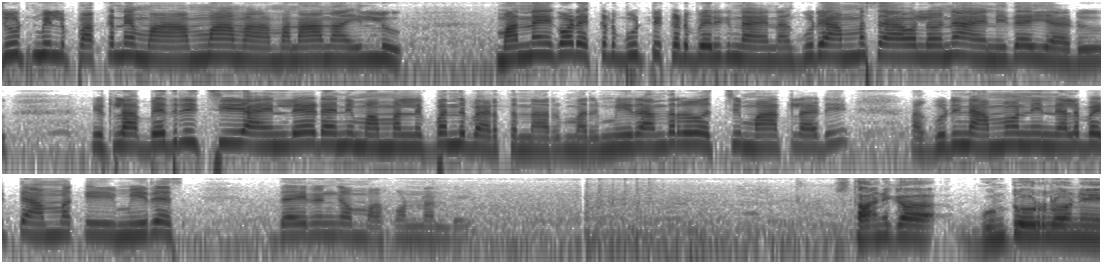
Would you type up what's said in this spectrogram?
జూట్ మిల్లు పక్కనే మా అమ్మ మా మా నాన్న ఇల్లు. మా అన్నయ్య కూడా ఇక్కడ పుట్టి ఇక్కడ పెరిగిన ఆయన. గుడి అమ్మ సేవలోనే ఆయన ఇదయ్యాడు ఇట్లా బెదిరించి ఆయన లేడని మమ్మల్ని ఇబ్బంది పెడుతున్నారు. మరి మీరందరూ వచ్చి మాట్లాడి ఆ గుడిని అమ్మని నిలబెట్టి అమ్మకి మీరే ధైర్యంగా మాకు ఉండండి. స్థానిక గుంటూరులోని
